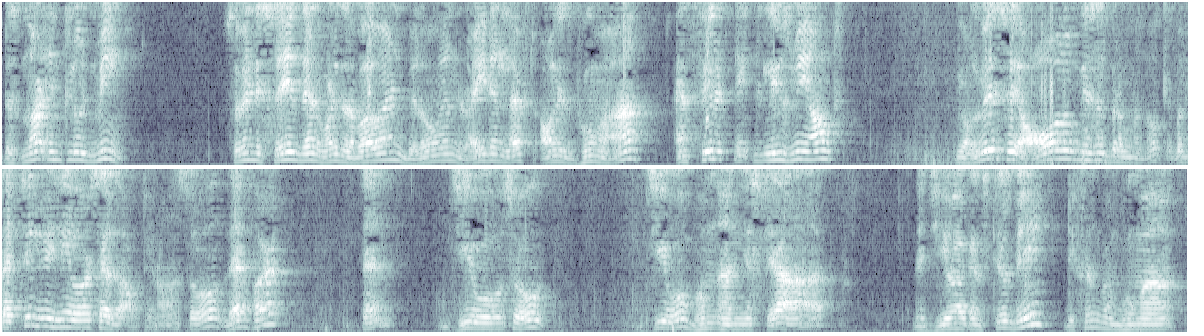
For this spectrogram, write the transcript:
does not include me. So when they say that what is above and below and right and left, all is Bhuma, and still it, it leaves me out. We always say all of this is Brahman, okay, but that still we leave ourselves out, you know. So therefore, then Jivo, so Jivo Bhumnanyasya, the Jiva can still be different from Bhuma.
